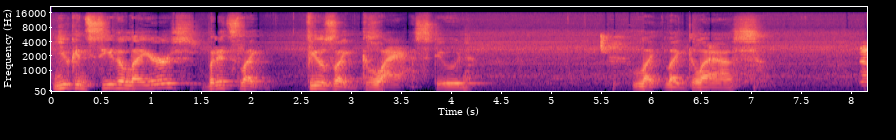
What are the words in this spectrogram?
you can see the layers but it's like feels like glass dude. Like like glass. Now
